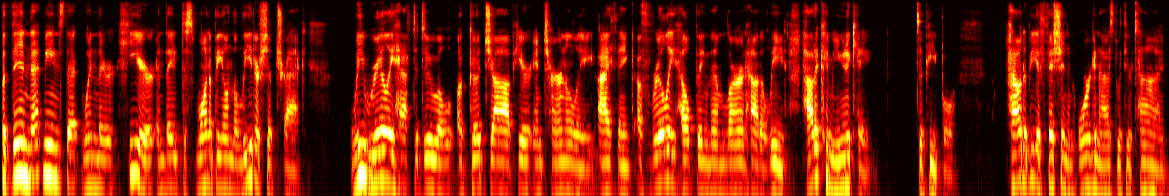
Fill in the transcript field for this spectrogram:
But then that means that when they're here and they just want to be on the leadership track, we really have to do a, a, good job here internally, I think, of really helping them learn how to lead, how to communicate to people, how to be efficient and organized with your time.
